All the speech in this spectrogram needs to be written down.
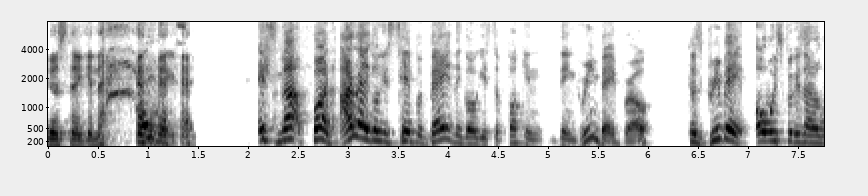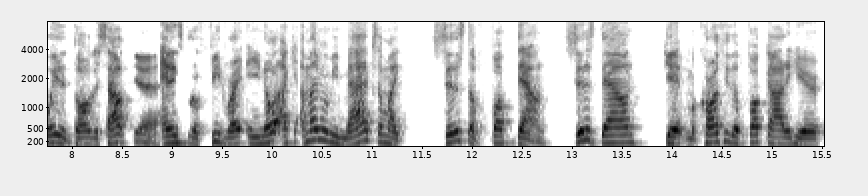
just thinking that. it's not fun. I'd rather go against Tampa Bay than go against the fucking than Green Bay, bro. Because Green Bay always figures out a way to dog us out. Yeah. And it's gonna feed right. And you know what? I, am not even gonna be mad because I'm like, sit us the fuck down. Sit us down. Get McCarthy the fuck out of here.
